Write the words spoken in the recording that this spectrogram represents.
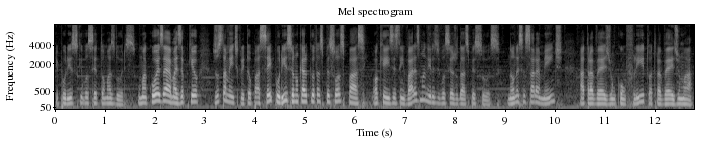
e por isso que você toma as dores. Uma coisa é, mas é porque eu, justamente, Cleiton, eu passei por isso, eu não quero que outras pessoas passem. Ok, existem várias maneiras de você ajudar as pessoas, não necessariamente através de um conflito, através de uma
